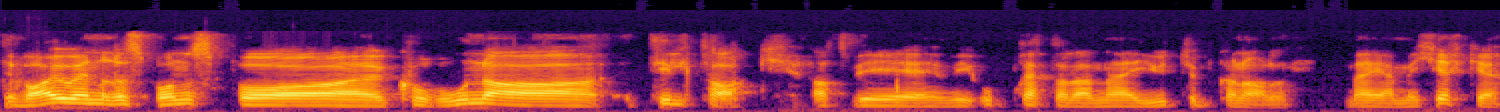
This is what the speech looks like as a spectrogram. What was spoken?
det var jo en respons på koronatiltak at vi, vi oppretta denne YouTube-kanalen med hjemmekirke.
